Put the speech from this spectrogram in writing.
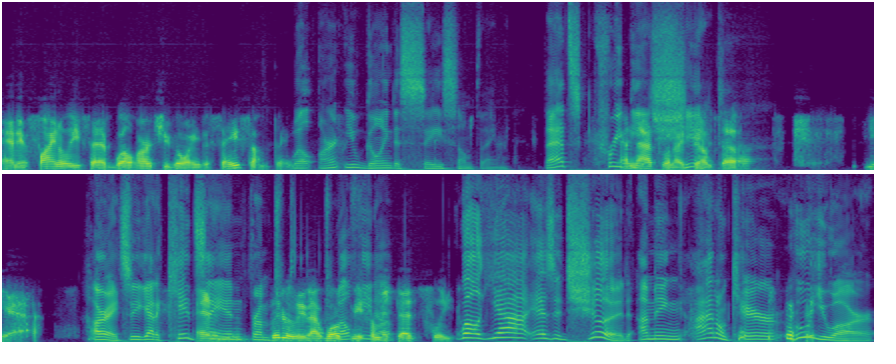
And it finally said, well, aren't you going to say something? well, aren't you going to say something? That's creepy. and that's when I jumped up. Yeah. All right, so you got a kid saying And from literally, that woke me from a dead sleep. Well, yeah, as it should. I mean, I don't care who you are.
